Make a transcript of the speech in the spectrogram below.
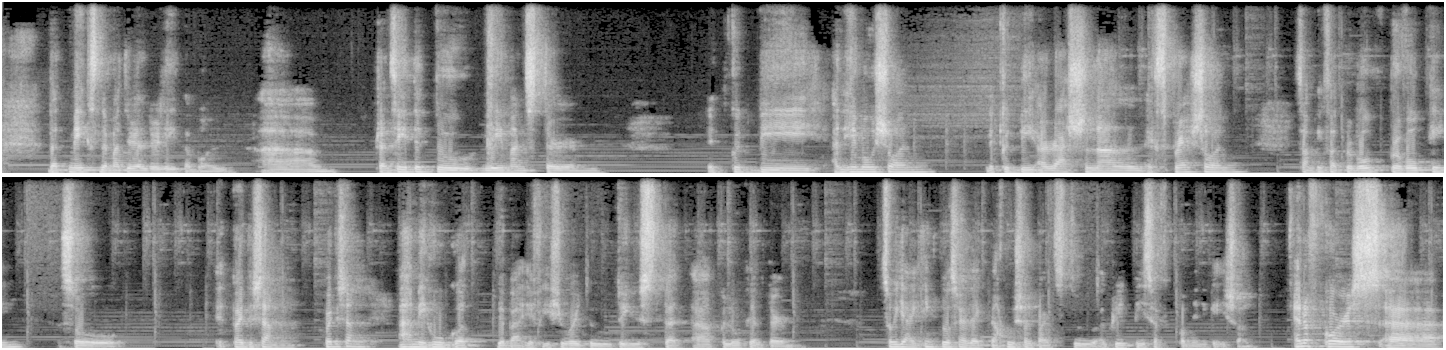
that makes the material relatable. Um, translated to layman's term, it could be an emotion, it could be a rational expression, something thought provo- provoking. So, it, pwede siyang, pwede siyang ah, may hugot, di ba? If, if you were to, to use that uh, colloquial term. So yeah, I think those are like the crucial parts to a great piece of communication. And of course, uh,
